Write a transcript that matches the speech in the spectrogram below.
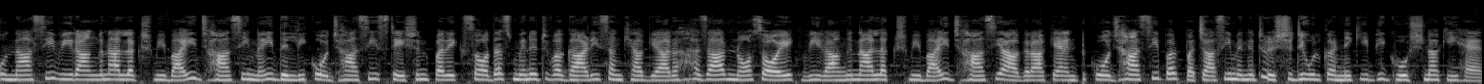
उनासी वीरांगना लक्ष्मीबाई झांसी नई दिल्ली को झांसी स्टेशन पर 110 मिनट व गाड़ी संख्या ग्यारह हज़ार नौ सौ एक वीरांगना लक्ष्मीबाई झांसी आगरा कैंट को झांसी पर पचासी मिनट शेड्यूल करने की भी घोषणा की है।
